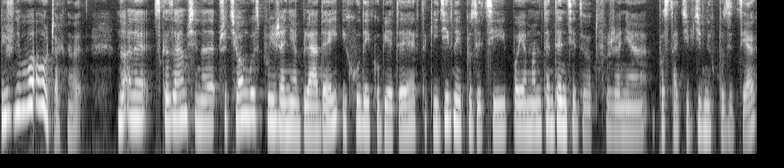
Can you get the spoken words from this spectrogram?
Już nie mowa o oczach nawet. No ale skazałam się na przeciągłe spojrzenia bladej i chudej kobiety w takiej dziwnej pozycji, bo ja mam tendencję do tworzenia postaci w dziwnych pozycjach.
